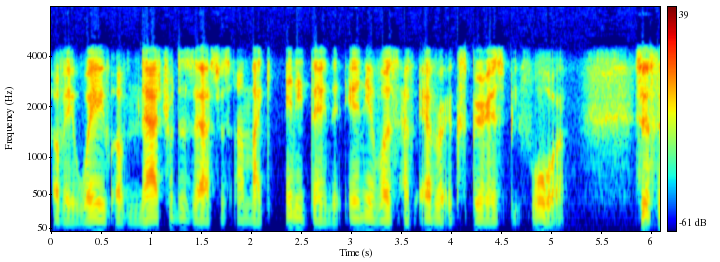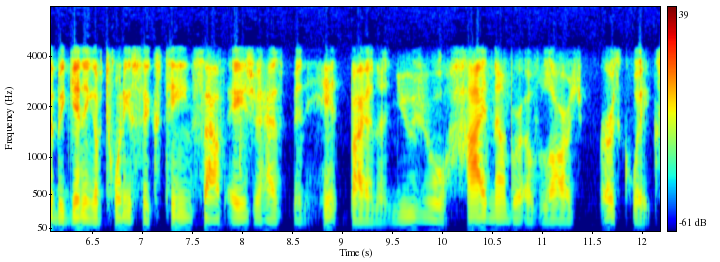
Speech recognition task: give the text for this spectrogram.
of a wave of natural disasters unlike anything that any of us have ever experienced before. Since the beginning of 2016, South Asia has been hit by an unusual high number of large earthquakes,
